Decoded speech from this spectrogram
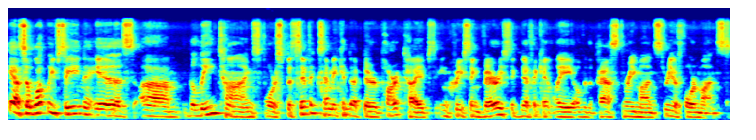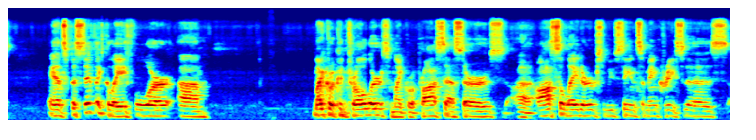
yeah, so what we've seen is um, the lead times for specific semiconductor part types increasing very significantly over the past three months, three to four months. And specifically for um, microcontrollers, microprocessors, uh, oscillators, we've seen some increases.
